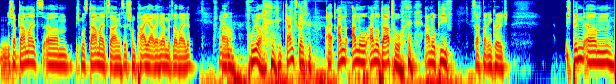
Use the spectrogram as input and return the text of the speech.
Und ich habe damals, ähm, ich muss damals sagen, es ist schon ein paar Jahre her mittlerweile. Früher. Ähm, früher, ganz, ganz, an, anno, anno dato, anno pief, sagt man in Kölsch. Ich bin, ähm,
